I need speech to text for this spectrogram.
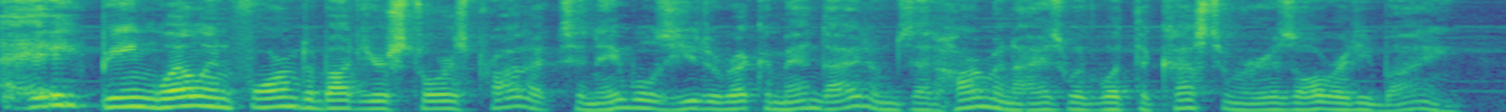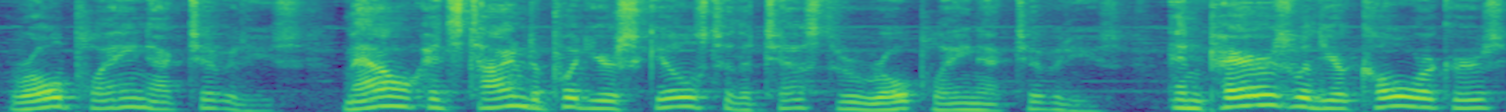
A, being well informed about your store's products enables you to recommend items that harmonize with what the customer is already buying. Role playing activities. Now it's time to put your skills to the test through role playing activities. In pairs with your coworkers,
